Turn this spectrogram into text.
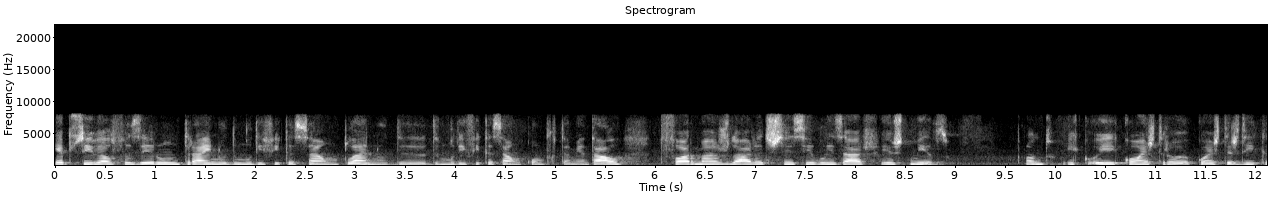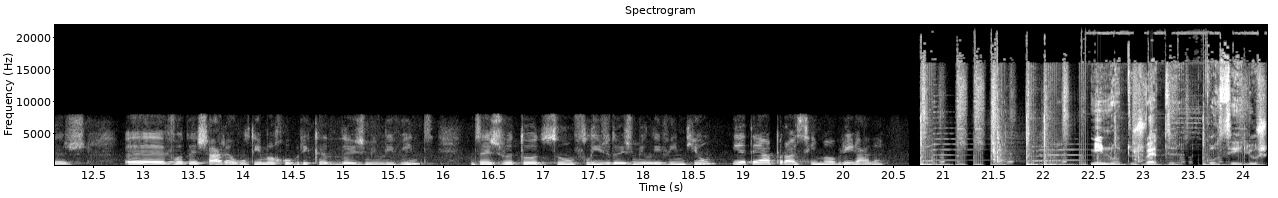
é possível fazer um treino de modificação, um plano de, de modificação comportamental, de forma a ajudar a desensibilizar este medo. Pronto, e, e com, esta, com estas dicas Uh, vou deixar a última rúbrica de 2020. Desejo a todos um feliz 2021 e até à próxima. Obrigada. Minutos VET. Conselhos,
